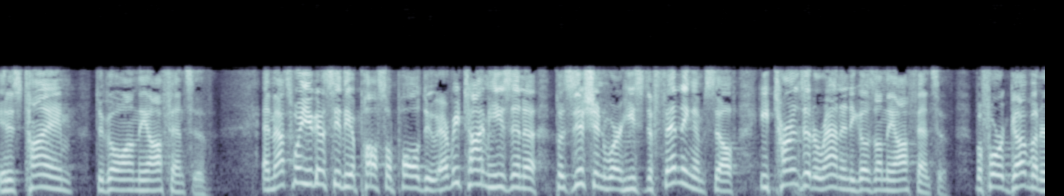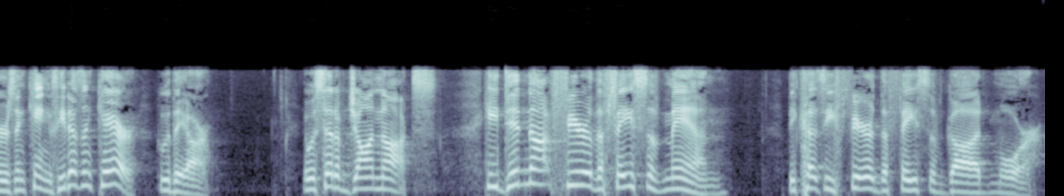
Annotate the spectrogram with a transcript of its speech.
It is time to go on the offensive. And that's what you're going to see the Apostle Paul do. Every time he's in a position where he's defending himself, he turns it around and he goes on the offensive. Before governors and kings, he doesn't care who they are. It was said of John Knox, he did not fear the face of man because he feared the face of God more.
